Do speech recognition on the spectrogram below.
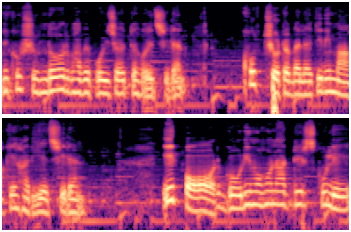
তিনি খুব সুন্দরভাবে পরিচয়িত হয়েছিলেন। খুব ছোটবেলায় তিনি মাকে হারিয়েছিলেন। এরপর গৌরীমোহন আড্ডের স্কুলে,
